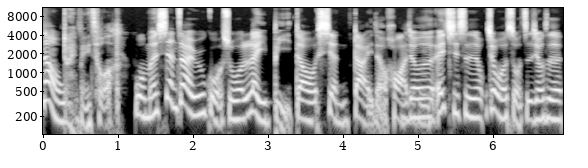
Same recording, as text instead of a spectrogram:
那我对，没错。我们现在如果说类比到现代的话，就是哎，其实就我所知，就是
